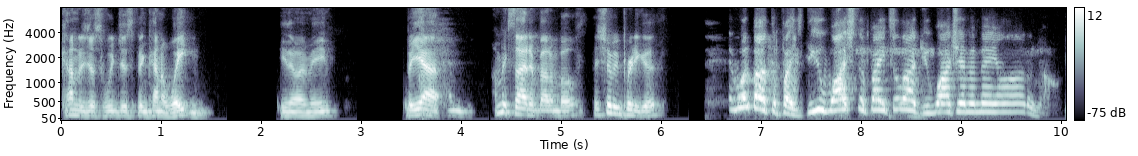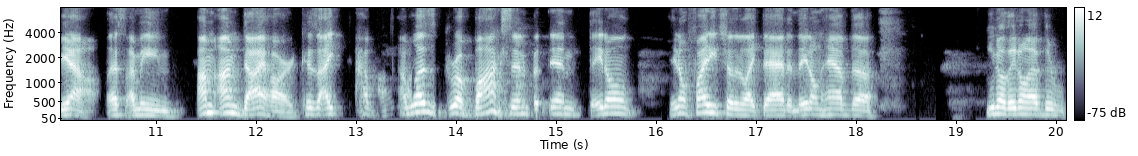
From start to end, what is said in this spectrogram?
kind of just we've just been kind of waiting. You know what I mean? But yeah, I'm, I'm excited about them both. They should be pretty good. And what about the fights? Do you watch the fights a lot? Do you watch MMA a lot or no? Yeah, that's. I mean, I'm I'm diehard because I, I I was grew up boxing, but then they don't they don't fight each other like that, and they don't have the, you know, they don't have the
